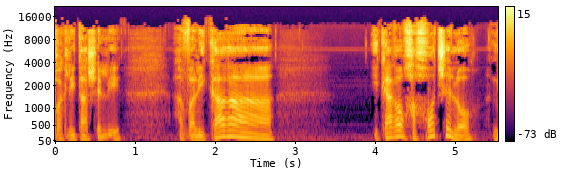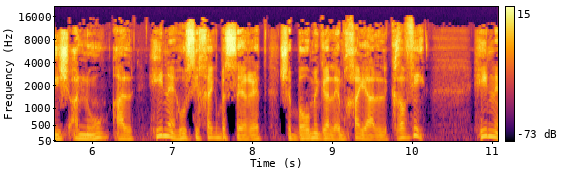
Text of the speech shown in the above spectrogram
הפרקליטה שלי, אבל עיקר, ה... עיקר ההוכחות שלו נשענו על הנה הוא שיחק בסרט שבו הוא מגלם חייל קרבי. הנה,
